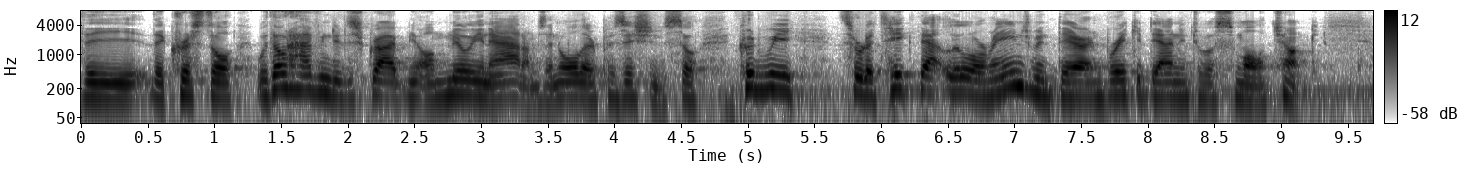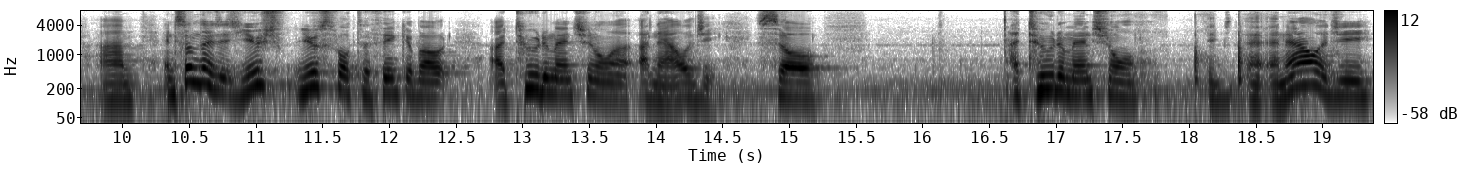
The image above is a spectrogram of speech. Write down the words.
the, the crystal without having to describe you know, a million atoms and all their positions. So could we sort of take that little arrangement there and break it down into a small chunk? Um, and sometimes it's use, useful to think about a two-dimensional uh, analogy. So a two-dimensional analogy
